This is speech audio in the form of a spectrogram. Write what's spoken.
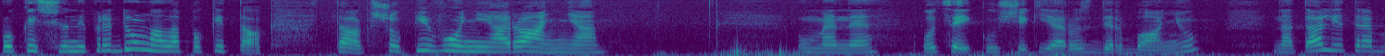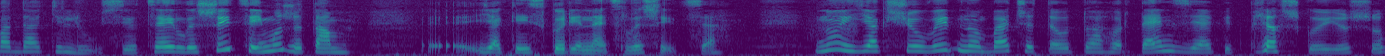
Поки що не придумала, поки так. Так, що півонія рання у мене оцей кущик я роздербаню. Наталі треба дати Люсі. Цей лишиться і може там е, якийсь корінець лишиться. Ну і якщо видно, бачите, ота гортензія під пляшкою, що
